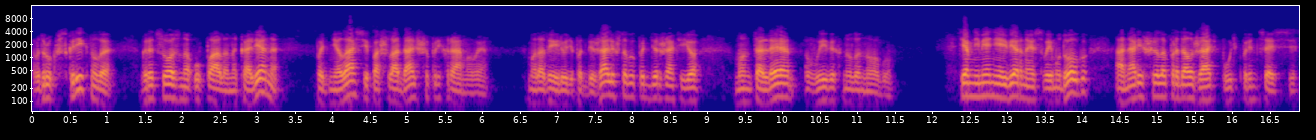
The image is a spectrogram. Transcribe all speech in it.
вдруг вскрикнула, грациозно упала на колено, поднялась и пошла дальше, прихрамывая. Молодые люди подбежали, чтобы поддержать ее, Монтале вывихнула ногу. Тем не менее, верная своему долгу, она решила продолжать путь к принцессе.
